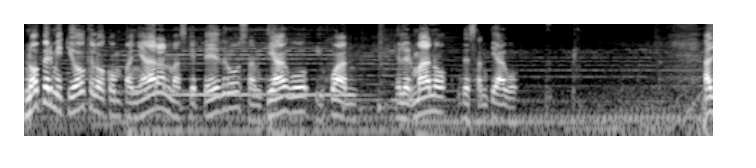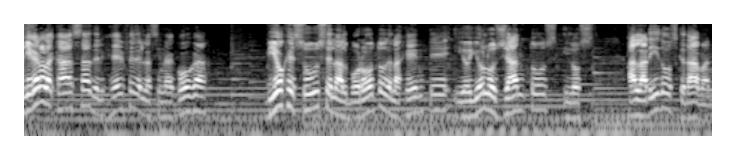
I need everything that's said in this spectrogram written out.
No permitió que lo acompañaran más que Pedro, Santiago y Juan, el hermano de Santiago. Al llegar a la casa del jefe de la sinagoga, vio Jesús el alboroto de la gente y oyó los llantos y los alaridos que daban.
